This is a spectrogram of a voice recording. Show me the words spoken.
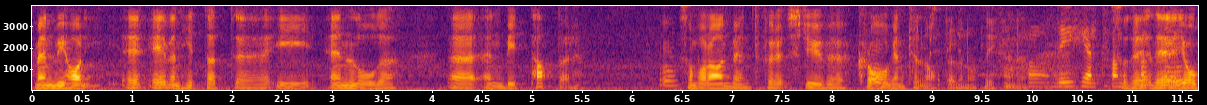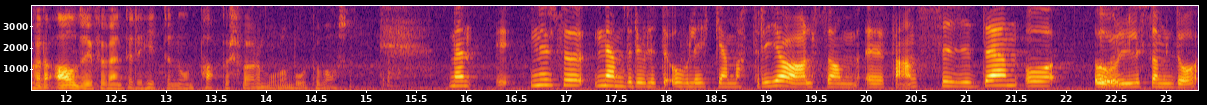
Men vi har eh, även hittat eh, i en låda eh, en bit papper mm. som var använt för att styva kragen mm. till något Precis. eller något liknande. Jaha, det är helt fantastiskt. Så det, det, jag hade aldrig förväntat mig att hitta någon pappersföremål ombord på Vasen. Men eh, nu så nämnde du lite olika material som eh, fanns. Siden och ull som då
